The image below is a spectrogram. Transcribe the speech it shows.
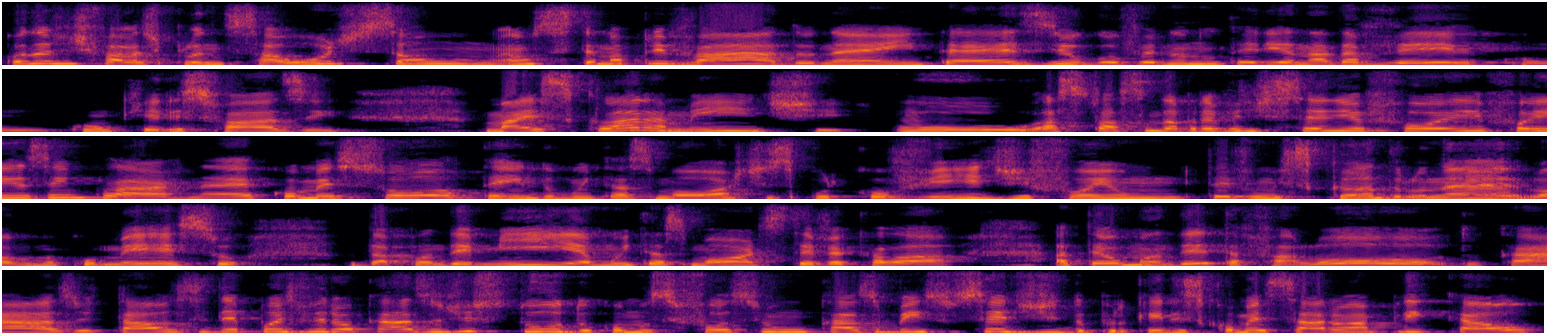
quando a gente fala de plano de saúde, são, é um sistema privado, né? Em tese, o governo não teria nada a ver com, com o que eles fazem. Mas, claramente, o, a situação da Prevent Senior foi, foi exemplar, né? Começou tendo muitas mortes por Covid, foi um, teve um escândalo, né? Logo no começo da pandemia, muitas mortes, teve aquela. Até o Mandetta falou do caso e tal, e depois virou caso de estudo, como se fosse um caso bem sucedido, porque eles começaram a aplicar o,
